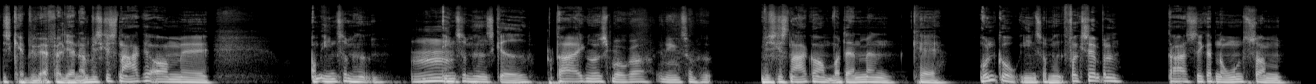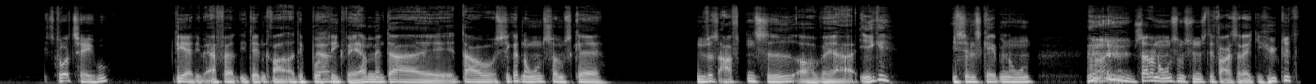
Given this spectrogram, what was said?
det skal vi i hvert fald, Jan. Og vi skal snakke om, øh, om ensomheden. Mm. Ensomhedens skade. Der er ikke noget smukkere end ensomhed. Vi skal snakke om, hvordan man kan undgå ensomhed. For eksempel, der er sikkert nogen, som Et stort tabu. Det er det i hvert fald i den grad, og det burde Ja. det ikke være. Men der, er- der er jo sikkert nogen, som skal nytårsaften sidde og være ikke i selskab med nogen. så er der nogen, som synes, det faktisk er rigtig hyggeligt,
